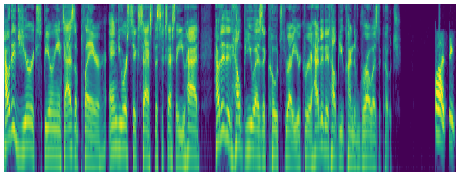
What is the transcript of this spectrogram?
How did your experience as a player and your success, the success that you had, how did it help you as a coach throughout your career? How did it help you kind of grow as a coach? Well, I think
